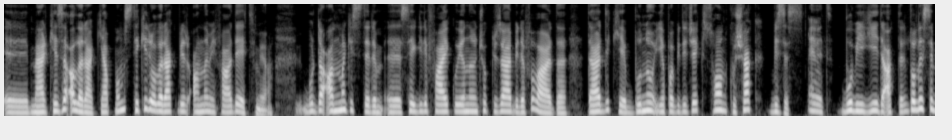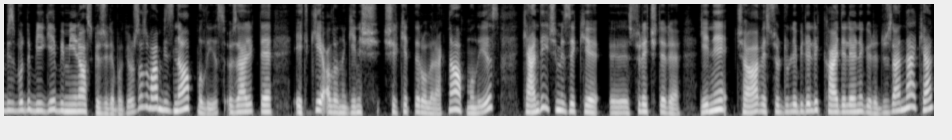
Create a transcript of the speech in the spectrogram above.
e, merkeze alarak yapmamız tekil olarak bir anlam ifade etmiyor. Burada anmak isterim e, sevgili Faik Uyanık'ın çok güzel bir lafı vardı. Derdi ki bunu yapabilecek son kuşak biziz. Evet. Bu bilgiyi de aktarıp dolayısıyla biz burada bilgiye bir miras gözüyle bakıyoruz. O zaman biz ne yapmalıyız? Özellikle etki alanı geniş şirketler olarak ne yapmalıyız? Kendi içimizdeki e, süreçleri yeni çağ ve sürdürülebilirlik kaidelerine göre düzenlerken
